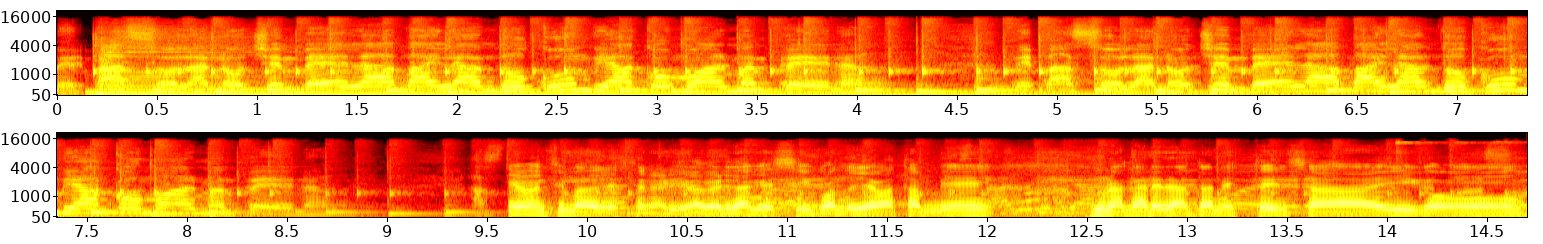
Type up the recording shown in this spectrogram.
Me paso la noche en vela bailando cumbia como alma en pena. Me paso la noche en vela bailando cumbia como alma en pena. encima del escenario, la verdad que sí. Cuando llevas también una carrera tan extensa y con,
